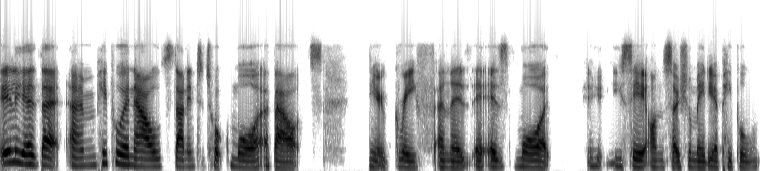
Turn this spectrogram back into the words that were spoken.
earlier that um, people are now starting to talk more about you know grief, and there is more. You see it on social media, people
